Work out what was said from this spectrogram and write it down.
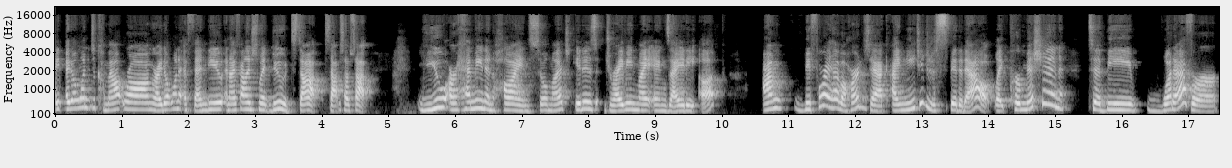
I, I don't want it to come out wrong or I don't want to offend you. And I finally just went, dude, stop, stop, stop, stop. You are hemming and hawing so much. It is driving my anxiety up. I'm before I have a heart attack, I need you to just spit it out. Like permission to be whatever,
